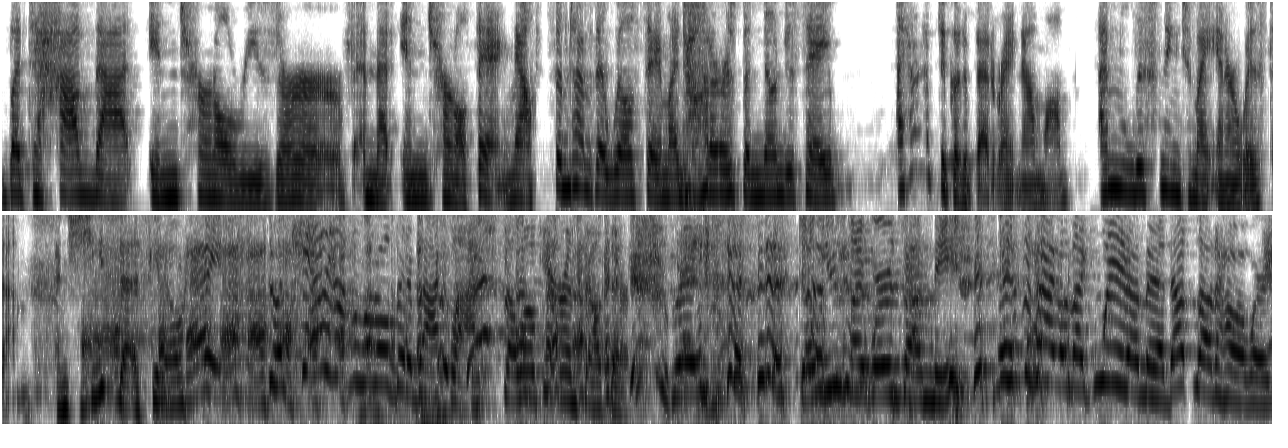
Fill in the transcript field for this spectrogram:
But to have that internal reserve and that internal thing. Now, sometimes I will say my daughter has been known to say, I don't have to go to bed right now, mom. I'm listening to my inner wisdom. And she says, you know, hey, so it can have a little bit of backlash, fellow parents out there, right? Don't use my words on me. That's about I'm like, wait a minute, that's not how it works.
